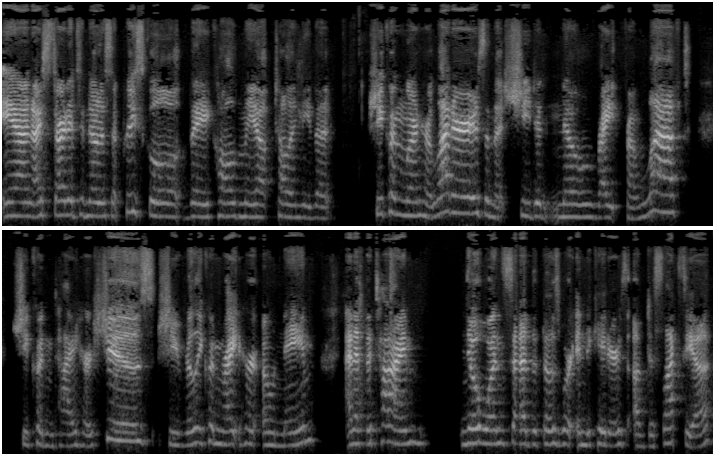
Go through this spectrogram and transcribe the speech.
and i started to notice at preschool they called me up telling me that she couldn't learn her letters and that she didn't know right from left she couldn't tie her shoes she really couldn't write her own name and at the time no one said that those were indicators of dyslexia.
